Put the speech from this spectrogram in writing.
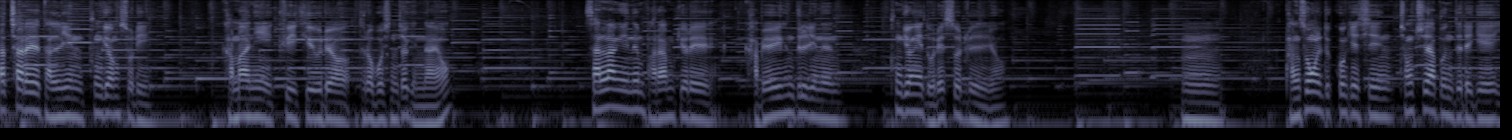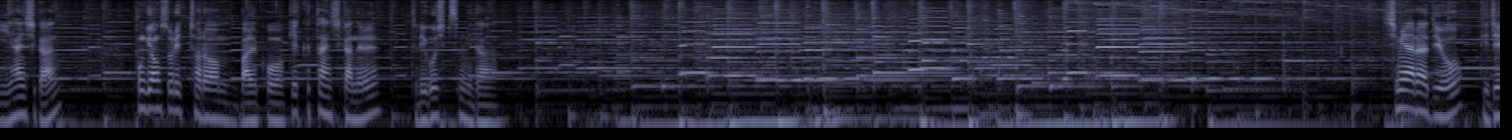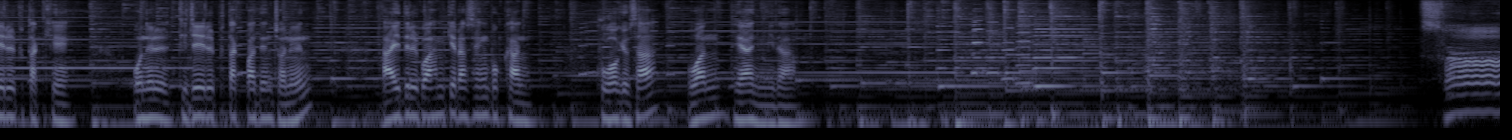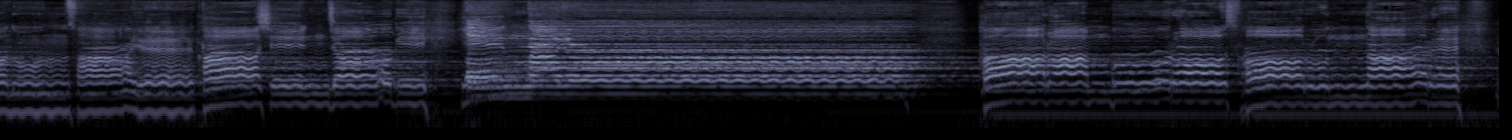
사찰에 달린 풍경 소리 가만히 귀 기울여 들어보신 적 있나요? 살랑이는 바람결에 가벼이 흔들리는 풍경의 노랫소리를요. 음, 방송을 듣고 계신 청취자분들에게 이 한 시간 풍경 소리처럼 맑고 깨끗한 시간을 드리고 싶습니다. 심야 라디오 DJ를 부탁해 오늘 DJ를 부탁받은 저는 아이들과 함께라서 행복한 국어교사 원대한입니다. 선운사에 가신 적이 있나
